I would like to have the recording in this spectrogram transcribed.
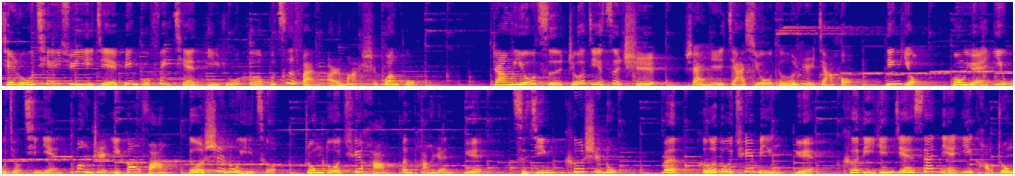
且如谦虚一节，并不费钱，你如何不自反而骂士官乎？张由此折节自持，善日加修，得日加厚。丁酉，公元一五九七年，孟至一高房，得世录一册，中多缺行，问旁人曰：“此经科世录。”问何多缺名？曰：科第阴间三年一考中，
